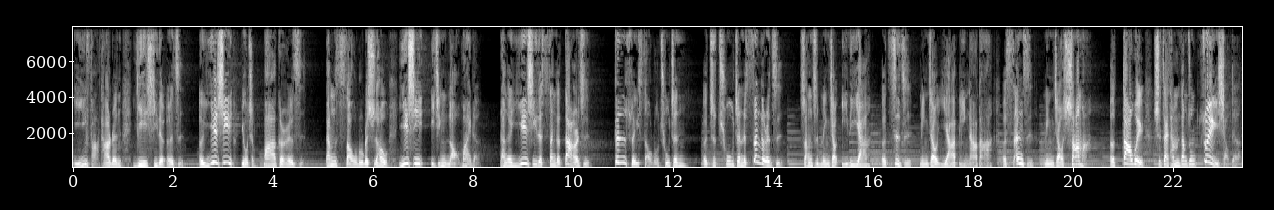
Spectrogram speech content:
以法他人耶西的儿子，而耶西有着八个儿子。当扫罗的时候，耶西已经老迈了。然而耶西的三个大儿子跟随扫罗出征，而这出征的三个儿子，长子名叫以利亚，而次子名叫亚比拿达，而三子名叫沙马。而大卫是在他们当中最小的，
